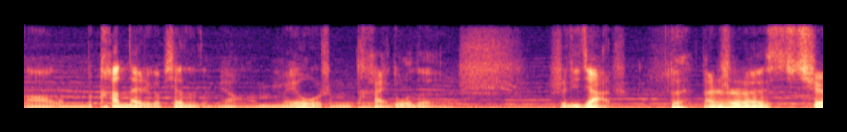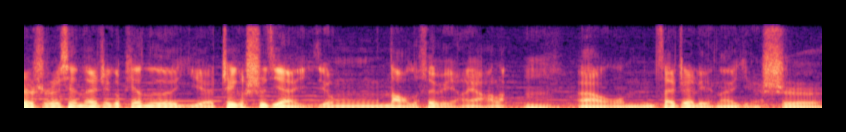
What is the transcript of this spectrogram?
啊，我们看待这个片子怎么样，没有什么太多的实实际价值。对，但是确实现在这个片子也这个事件已经闹得沸沸扬扬了嗯啊。我们在这里呢也是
